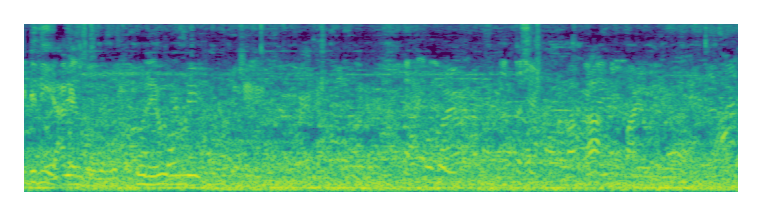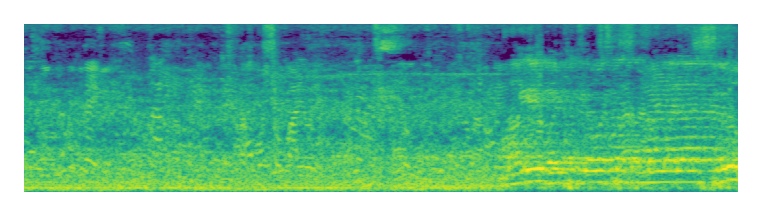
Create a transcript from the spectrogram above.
लाइट दी आगे मागे बैठक व्यवस्था सांभाळणाऱ्या सर्व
